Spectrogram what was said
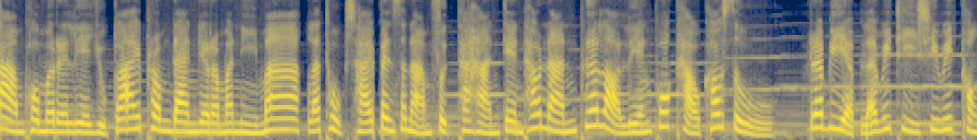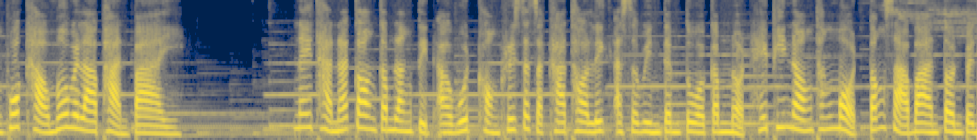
ตามโพมเรเลียอยู่ใกล้พรมแดนเยอรมนีมาก และถูกใช้เป็นสนามฝึกทหารเกณฑ์เท่านั้น เพื่อหล่อเลี้ยงพวกเขาเข้าสู่ ระเบียบและวิถีชีวิตของพวกเขาเมื่อเวลาผ่านไป ในฐานะกองกำลังติดอาวุธของคริสตจักรคาทอลิกอัศวินเต็มตัวกำหนดให้พี่น้องทั้งหมดต้องสาบานตนเป็น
